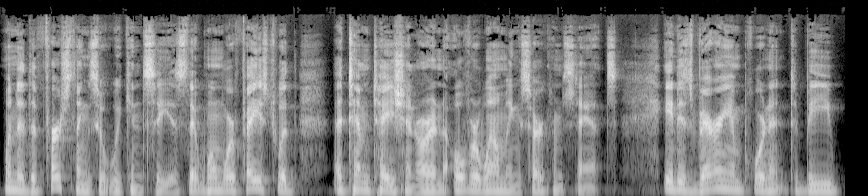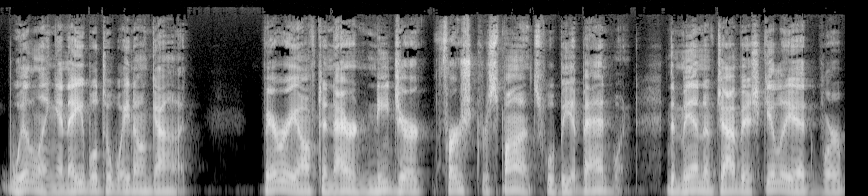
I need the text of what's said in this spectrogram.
One of the first things that we can see is that when we're faced with a temptation or an overwhelming circumstance, it is very important to be willing and able to wait on God. Very often, our knee jerk first response will be a bad one. The men of Jabesh Gilead were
